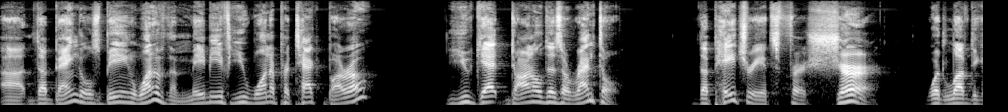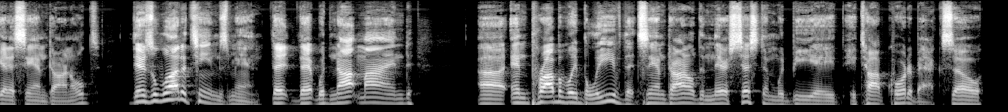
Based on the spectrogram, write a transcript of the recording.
Uh, the Bengals being one of them. Maybe if you want to protect Burrow, you get Darnold as a rental. The Patriots for sure would love to get a Sam Darnold there's a lot of teams, man, that that would not mind uh, and probably believe that Sam Darnold in their system would be a, a top quarterback. So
